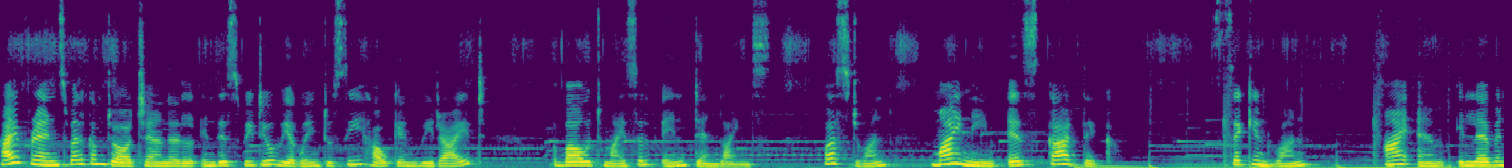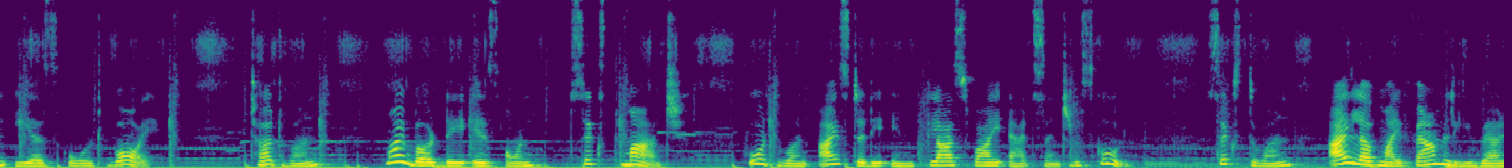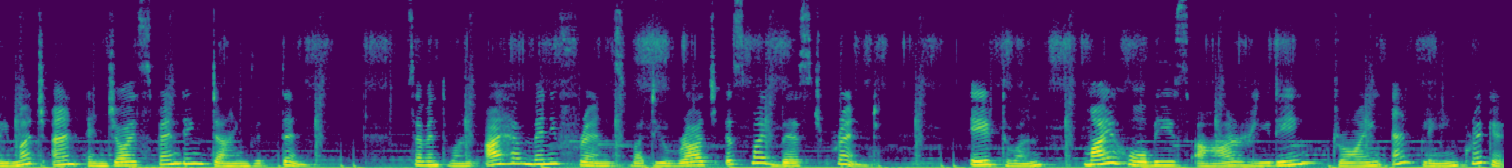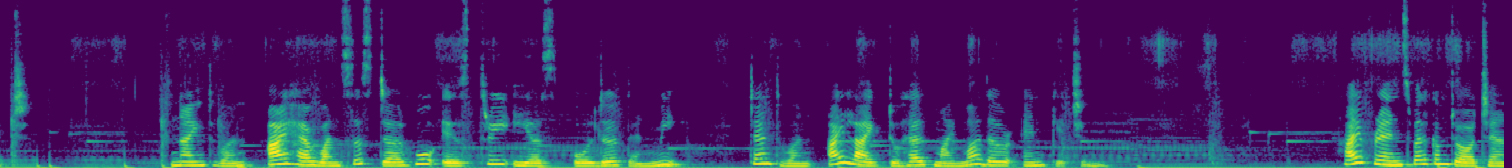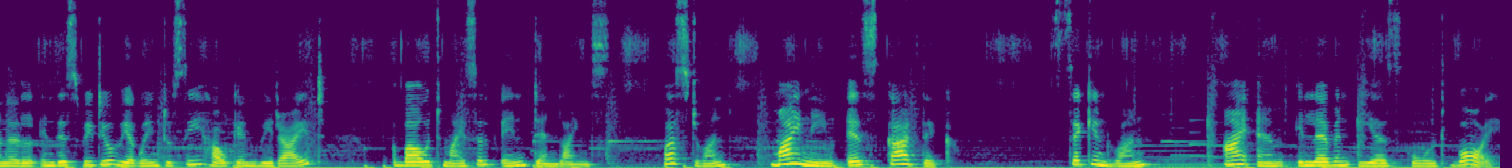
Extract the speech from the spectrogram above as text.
Hi friends, welcome to our channel. In this video, we are going to see how can we write about myself in 10 lines. First one, my name is Karthik. Second one, I am 11 years old boy. Third one, my birthday is on 6th March. Fourth one, I study in class 5 at Central School. Sixth one, I love my family very much and enjoy spending time with them. Seventh one, I have many friends but Yuvraj is my best friend. Eighth one, my hobbies are reading, drawing and playing cricket. Ninth one, I have one sister who is 3 years older than me. Tenth one, I like to help my mother in kitchen. Hi friends, welcome to our channel. In this video, we are going to see how can we write about myself in 10 lines. First one, my name is Karthik. Second one, I am 11 years old boy.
